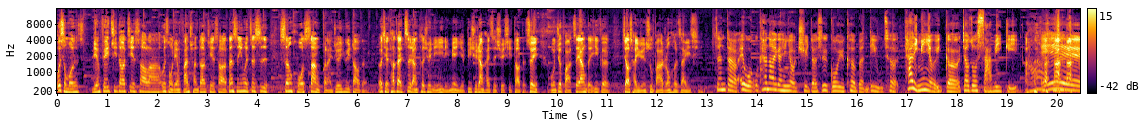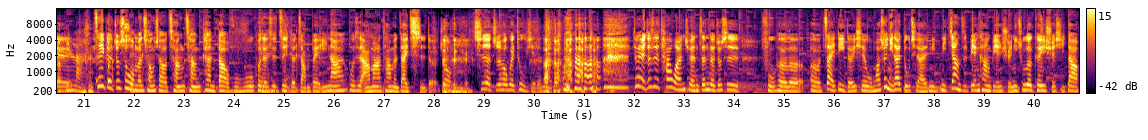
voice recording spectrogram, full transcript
为什么连飞机都要介绍啦？为什么连帆船都要介绍啦？但是因为这是生活上本来就会遇到的，而且它在自然科学领域里面也必须让孩子学习到的，所以我们就把这样的一个教材元素把它融合在一起。真的，哎、我我看到一个很有趣的，是国语课本第五册，它里面有一个叫做 Savigi，哎、槟榔，这个就是我们从小常常看到夫妇或者是自己的长辈姨妈或是阿妈他们在吃的，就吃了之后会吐血的那种。对，就是它完全真的就是。符合了呃在地的一些文化，所以你在读起来，你你这样子边看边学，你除了可以学习到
